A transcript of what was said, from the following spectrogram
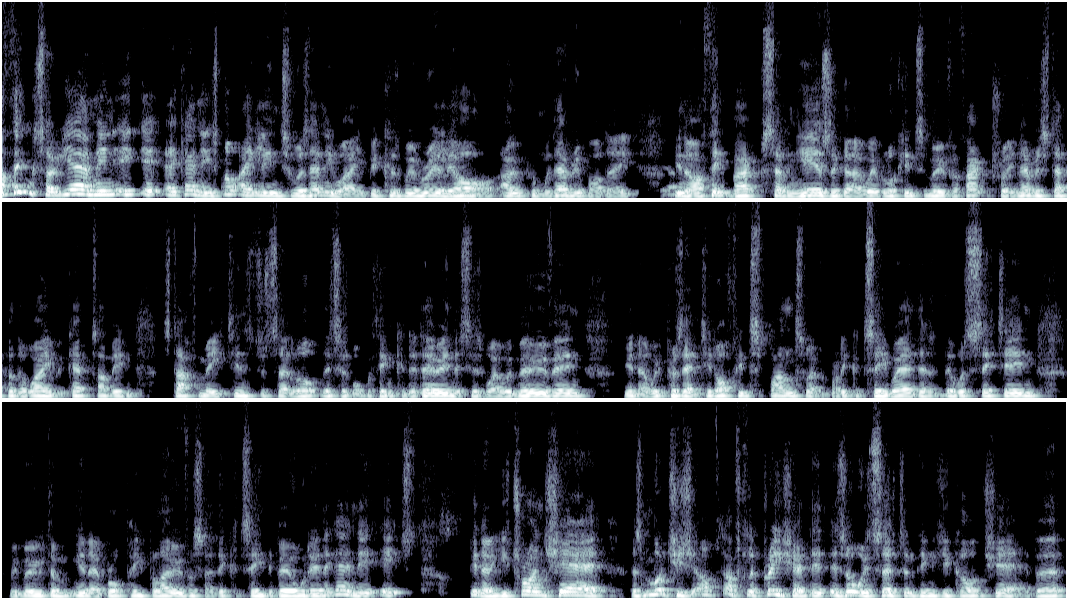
I think so. Yeah. I mean, it, it, again, it's not alien to us anyway because we really are open with everybody. Yeah. You know, I think back seven years ago, we were looking to move a factory, and every step of the way, we kept having staff meetings to say, "Look, this is what we're thinking of doing. This is where we're moving." You know, we presented office plans so everybody could see where they, they were sitting. We moved them. You know, brought people over so they could see the building. Again, it, it's you know, you try and share as much as you obviously appreciate it. There's always certain things you can't share, but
